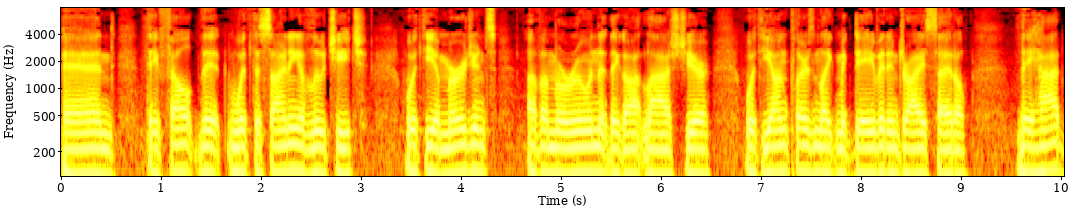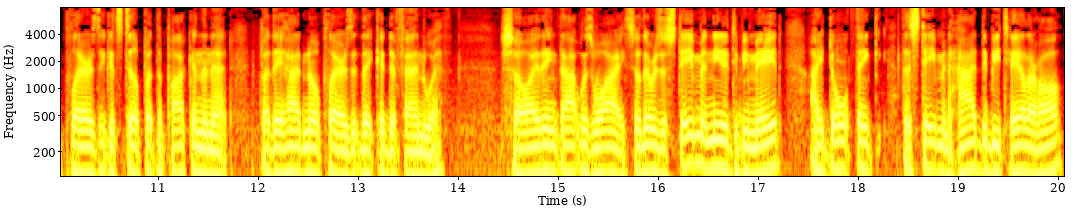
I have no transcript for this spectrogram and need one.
and they felt that with the signing of Lucic, with the emergence of a Maroon that they got last year, with young players like McDavid and Draisaitl, they had players that could still put the puck in the net, but they had no players that they could defend with. So I think that was why. So there was a statement needed to be made. I don't think the statement had to be Taylor Hall.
